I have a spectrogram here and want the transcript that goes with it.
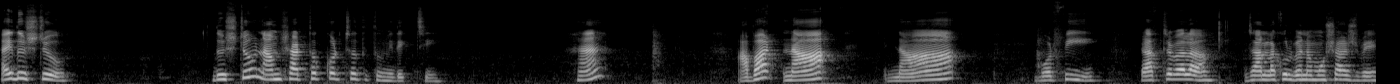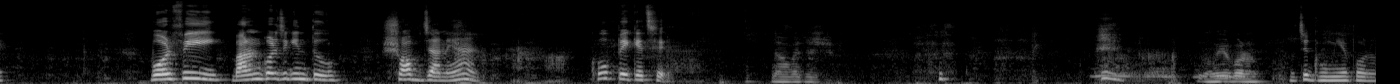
এই দুষ্টু। দুষ্টু, নাম সার্থক করছ তো তুমি, দেখছি। হ্যাঁ? আবার না না। বরফি, রাত্রেবেলা জানলা খুলবে না, মশা আসবে। বরফি, বারণ করেছে কিন্তু। সব জানে হ্যাঁ? খুব পেকেছে। ঘুমিয়ে পড়ো। হচ্ছে ঘুমিয়ে পড়ো।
